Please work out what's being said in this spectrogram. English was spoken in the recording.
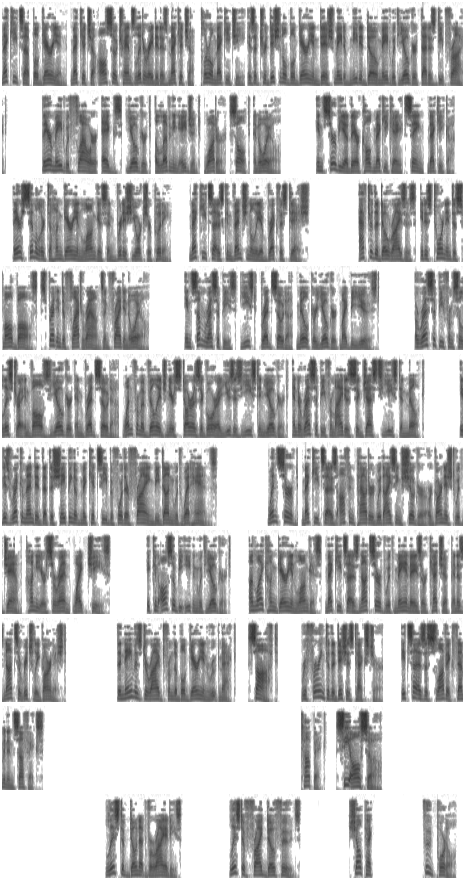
Mekica Bulgarian, mekicha also transliterated as mekicha, plural mekichi is a traditional Bulgarian dish made of kneaded dough made with yogurt that is deep-fried. They are made with flour, eggs, yogurt, a leavening agent, water, salt, and oil. In Serbia they are called mekike sing, mekika. They are similar to Hungarian lángos and British Yorkshire pudding. Mekica is conventionally a breakfast dish. After the dough rises, it is torn into small balls, spread into flat rounds and fried in oil. In some recipes, yeast, bread soda, milk or yogurt might be used. A recipe from Silistra involves yogurt and bread soda, one from a village near Stara Zagora uses yeast and yogurt, and a recipe from Idas suggests yeast and milk. It is recommended that the shaping of makitsi before their frying be done with wet hands. When served, mekica is often powdered with icing sugar or garnished with jam, honey or siren white cheese. It can also be eaten with yogurt. Unlike Hungarian lángos, mekica is not served with mayonnaise or ketchup and is not so richly garnished. The name is derived from the Bulgarian root mek soft", referring to the dish's texture. Itsa is a Slavic feminine suffix. See also List of donut varieties List of fried dough foods Shellpeck Food portal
